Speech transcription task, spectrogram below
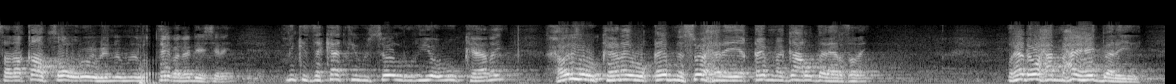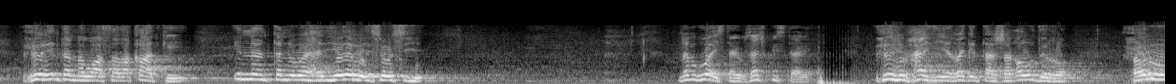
sadaqaad soo ururi ibnulutayba la dhihi jiray. Ninka zakaadkii buu soo ururiye wuu keenay xoolihii uu keenay buu qeybna soo xareeyey qeybna gaar u dareersaday. Warhadha waxaan maxay ahayd baa layidhi wuxuu yihi intana waa sadaqaadkii inantana waa hadiyado la isoo siiyey. Nabigu waa istaagay masaajku istaagay. Wuxuu yihi maxay tihiin rag intaan shaqo u diro xooluhu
